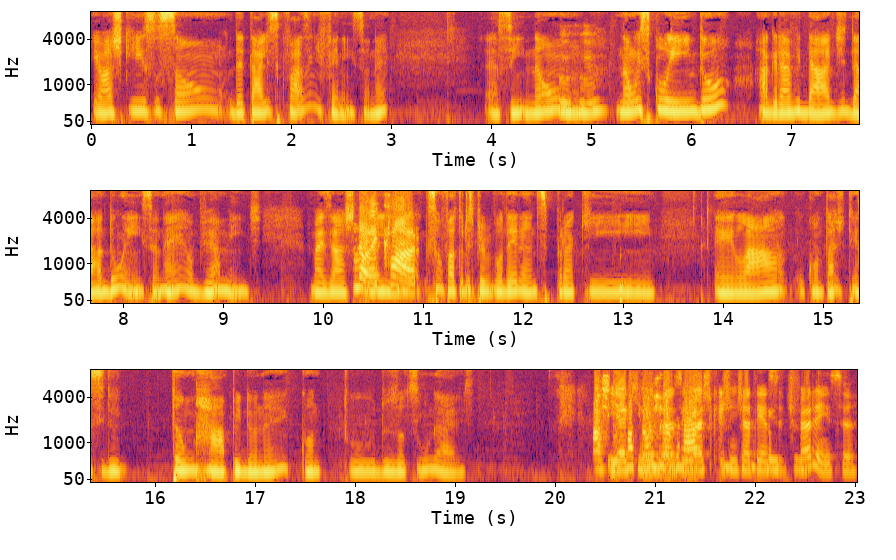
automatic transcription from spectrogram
Eu acho que isso são detalhes que fazem diferença, né? Assim, não, Uhum. não excluindo a gravidade da doença, né? Obviamente. Mas eu acho Não, que, é claro. que são fatores preponderantes para que é, lá o contágio tenha sido tão rápido, né? Quanto dos outros lugares. Acho que E aqui no Brasil, acho que a gente já tem essa diferença.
